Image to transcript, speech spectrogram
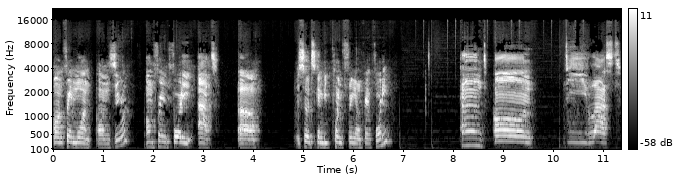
on frame 1 on 0, on frame 40 at, uh, so it's going to be 0.3 on frame 40. And on the last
